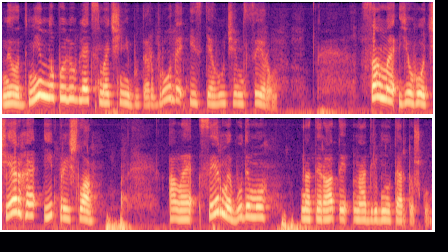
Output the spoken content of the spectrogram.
неодмінно полюблять смачні бутерброди із тягучим сиром. Саме його черга і прийшла. Але сир ми будемо натирати на дрібну тертушку.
